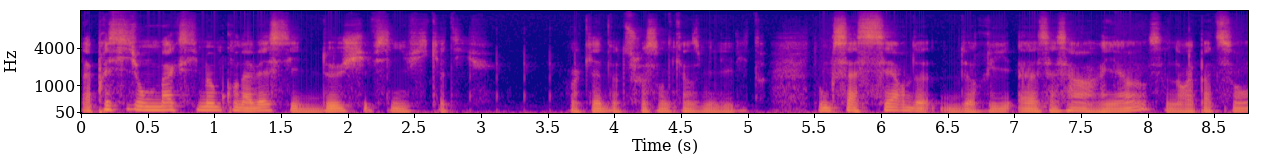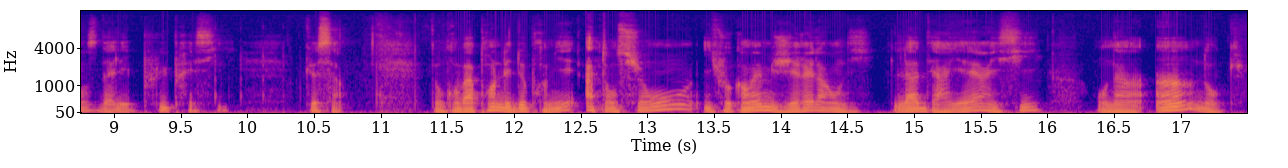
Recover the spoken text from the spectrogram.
La précision maximum qu'on avait, c'est deux chiffres significatifs. Ok, notre 75 millilitres. Donc ça sert, de, euh, ça sert à rien, ça n'aurait pas de sens d'aller plus précis que ça. Donc on va prendre les deux premiers. Attention, il faut quand même gérer l'arrondi. Là derrière, ici, on a un 1, donc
